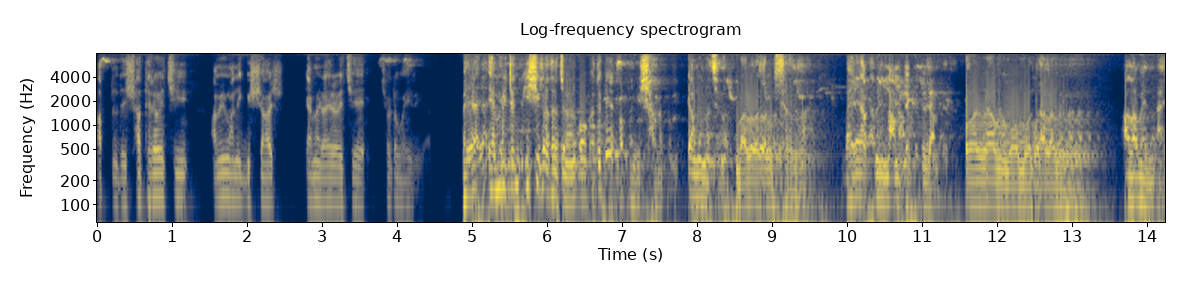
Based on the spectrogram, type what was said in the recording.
আপনাদের সাথে রয়েছি। আমি মানিক বিশ্বাস, ক্যামেরায় রয়েছে ছোট ভাই ভাইয়া এমবিটেন কৃষি কথা চ্যানেল পক্ষ থেকে আপনাকে স্বাগতম কেমন আছেন ভালো আছি ইনশাল্লাহ ভাইয়া আপনার নামটা একটু জানতে আমার নাম মোহাম্মদ আলামিন। আলামিন ভাই।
